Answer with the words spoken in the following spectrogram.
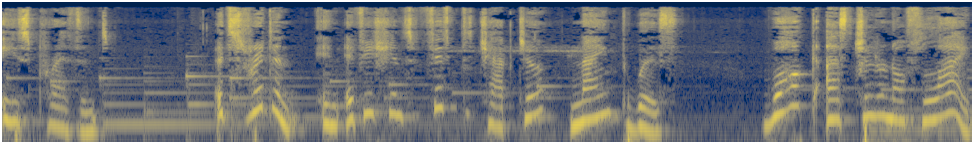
is present. It's written in Ephesians 5th chapter, 9th verse. Walk as children of light,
